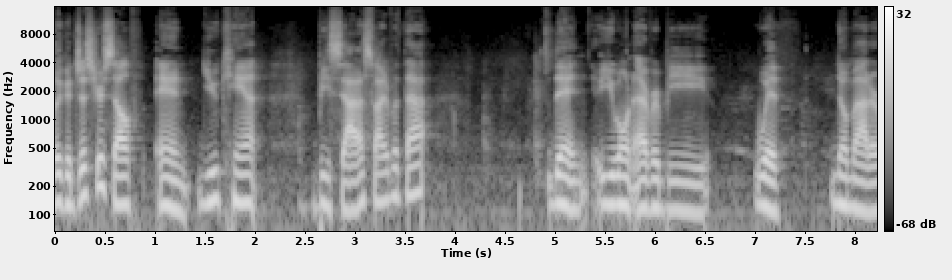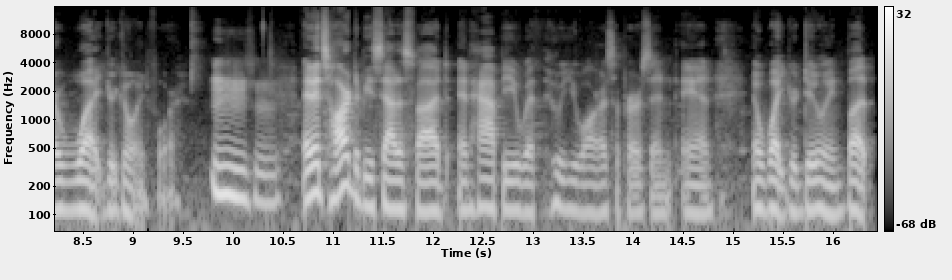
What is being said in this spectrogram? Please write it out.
look at just yourself and you can't be satisfied with that then you won't ever be with no matter what you're going for mm-hmm. and it's hard to be satisfied and happy with who you are as a person and and what you're doing but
